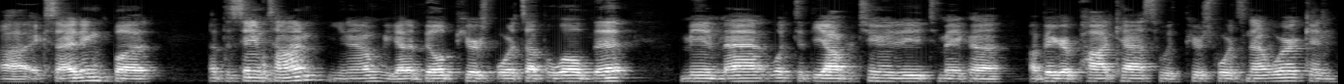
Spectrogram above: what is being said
uh, exciting. But at the same time, you know, we got to build Pure Sports up a little bit. Me and Matt looked at the opportunity to make a, a bigger podcast with Pure Sports Network, and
